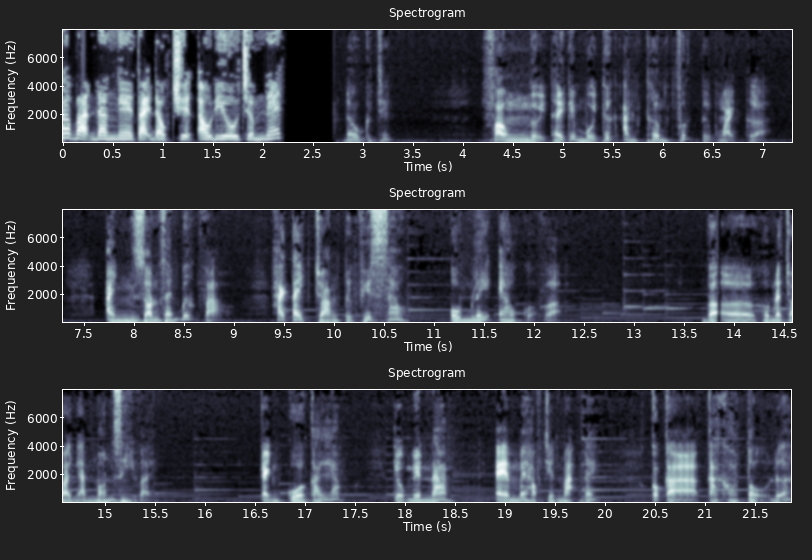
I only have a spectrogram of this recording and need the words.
Các bạn đang nghe tại đọc audio net Đâu cơ chứ? Phong ngửi thấy cái mùi thức ăn thơm phức từ ngoài cửa. Anh rón rén bước vào, hai tay choàng từ phía sau ôm lấy eo của vợ. "Vợ, hôm nay cho anh ăn món gì vậy?" "Canh cua cá lóc, kiểu miền Nam, em mới học trên mạng đấy. Có cả cá kho tộ nữa.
